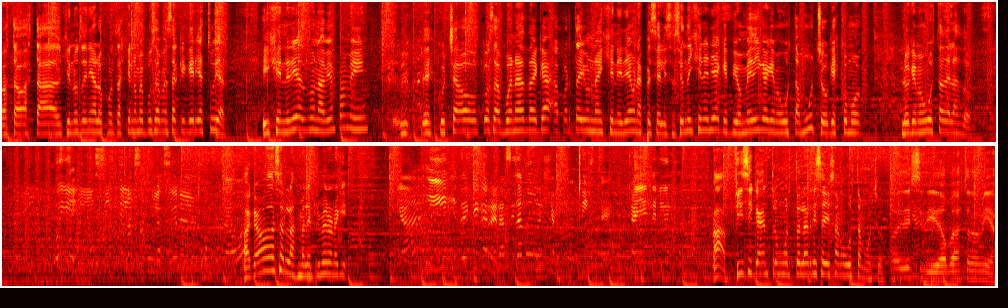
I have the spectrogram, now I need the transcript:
Hasta, hasta que no tenía los puntajes no me puse a pensar que quería estudiar. Ingeniería suena bien para mí. He escuchado cosas buenas de acá. Aparte hay una ingeniería, una especialización de ingeniería que es biomédica que me gusta mucho, que es como lo que me gusta de las dos. Oye, ¿hiciste la simulación en el computador? Acabamos de hacerlas, me la imprimieron aquí. ¿Ya? ¿Y de qué carrera? Sí, dame un ejemplo, viste, que haya tenido el puntaje. Ah, física entro muerto de la risa y esa me gusta mucho. Estoy decidido por astronomía.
